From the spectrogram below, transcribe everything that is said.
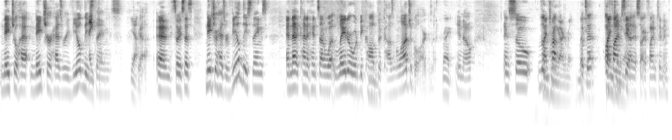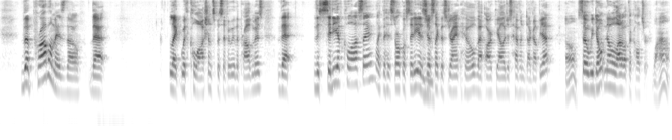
nature ha- nature has revealed these Nature. things. Yeah. Yeah. And so he says nature has revealed these things, and that kind of hints on what later would be called Hmm. the cosmological argument. Right. You know, and so the Fine-tuning argument, but What's yeah. that? Oh, fine. Fine-tuning Yeah, sorry, fine tuning. The problem is though that, like with Colossians specifically, the problem is that the city of Colossae, like the historical city, is Mm-hmm. just like this giant hill that archaeologists haven't dug up yet. Oh. So we don't know a lot about the culture, Wow.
